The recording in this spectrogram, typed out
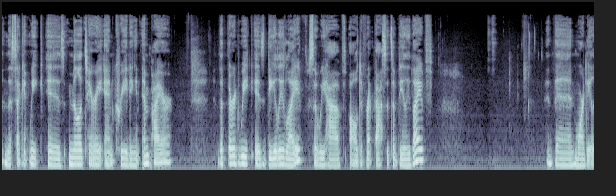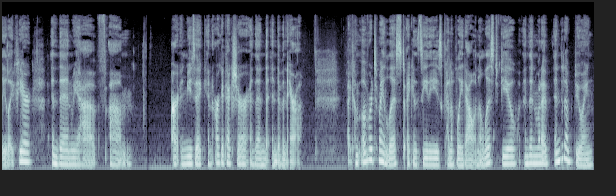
And the second week is military and creating an empire. The third week is daily life. So we have all different facets of daily life. And then more daily life here. And then we have um, art and music and architecture, and then the end of an era. If I come over to my list, I can see these kind of laid out in a list view. And then what I've ended up doing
